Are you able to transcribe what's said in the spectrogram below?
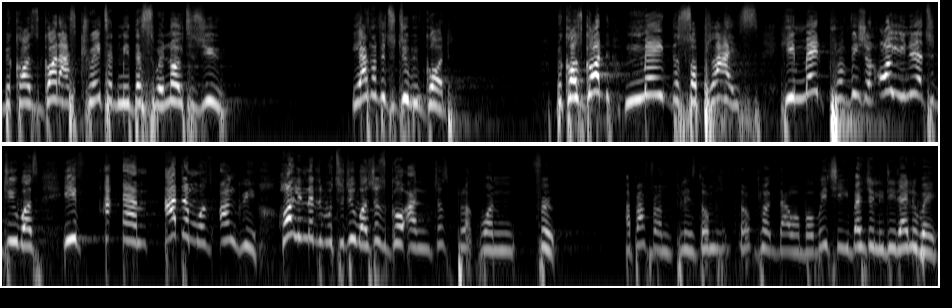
because God has created me this way. No, it is you. It has nothing to do with God. Because God made the supplies, He made provision. All you needed to do was, if um, Adam was hungry, all he needed to do was just go and just pluck one fruit. Apart from, please don't, don't pluck that one, but which he eventually did anyway.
